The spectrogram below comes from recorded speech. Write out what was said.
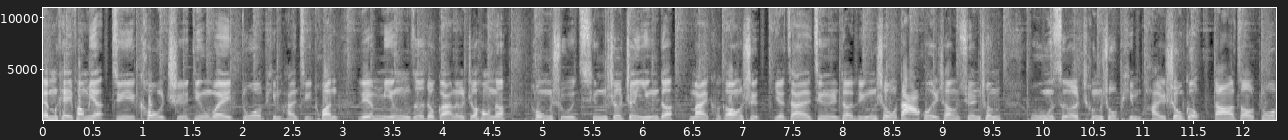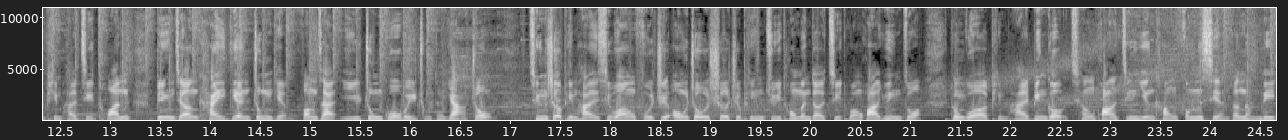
M K 方面，继蔻驰定位多品牌集团，连名字都改了之后呢，同属轻奢阵营的麦克高士也在近日的零售大会上宣称，物色成熟品牌收购，打造多品牌集团，并将开店重点放在以中国为主的亚洲。轻奢品牌希望复制欧洲奢侈品巨头们的集团化运作，通过品牌并购强化经营抗风险的能力，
